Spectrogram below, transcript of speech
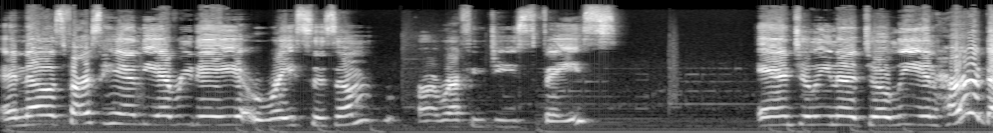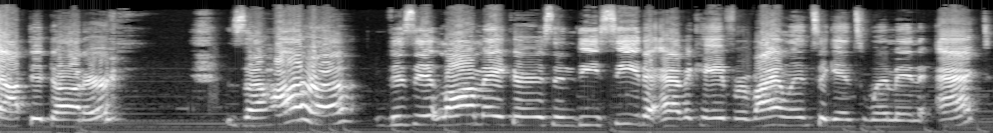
and knows firsthand the everyday racism uh, refugees face. Angelina Jolie and her adopted daughter, Zahara, visit lawmakers in DC to advocate for Violence Against Women Act.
